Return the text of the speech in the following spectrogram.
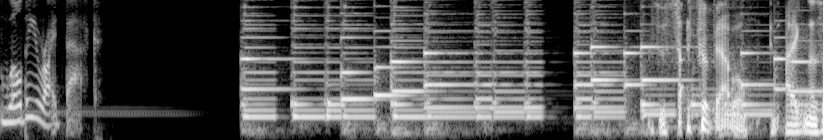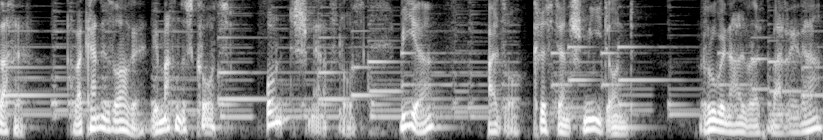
We'll be right back. Es ist Zeit für Werbung in eigener Sache. Aber keine Sorge, wir machen es kurz und schmerzlos. Wir, also Christian Schmid und Ruben Albert Barrera,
